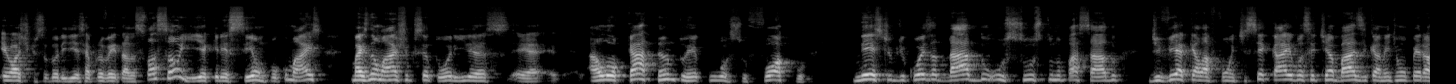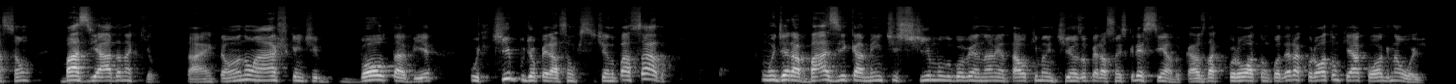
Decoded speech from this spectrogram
eu acho que o setor iria se aproveitar da situação e ia crescer um pouco mais, mas não acho que o setor iria é, alocar tanto recurso, foco nesse tipo de coisa, dado o susto no passado de ver aquela fonte secar e você tinha basicamente uma operação baseada naquilo. Tá? Então, eu não acho que a gente volta a ver o tipo de operação que se tinha no passado, onde era basicamente estímulo governamental que mantinha as operações crescendo. Caso da Croton, quando era Croton, que é a Cogna hoje.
